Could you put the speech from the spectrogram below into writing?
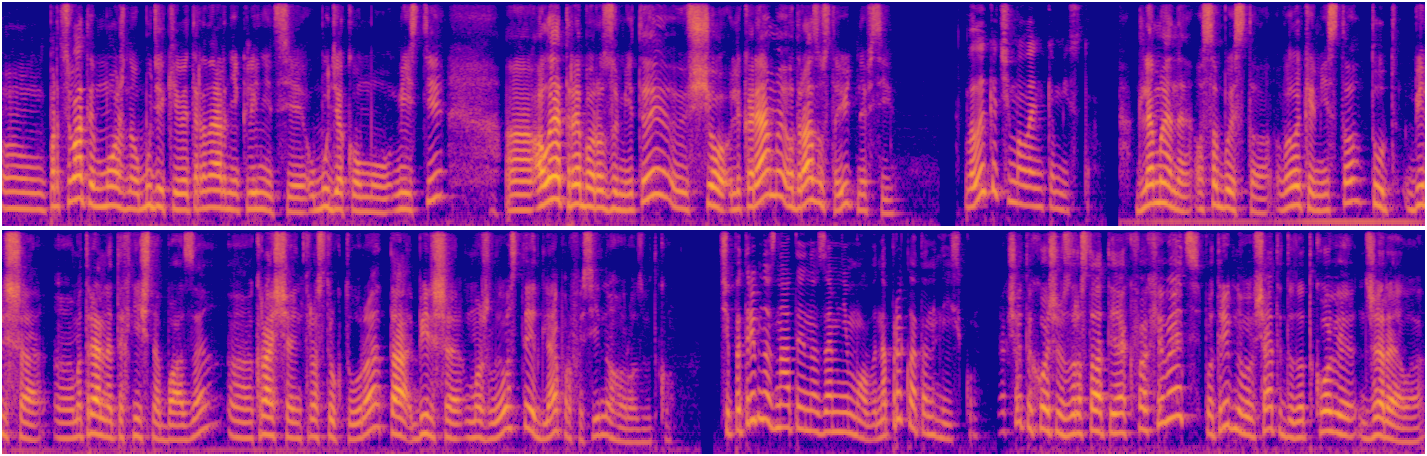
Ем, Працювати можна у будь-якій ветеринарній клініці у будь-якому місті, Е, але треба розуміти, що лікарями одразу стають не всі. Велике чи маленьке місто? Для мене особисто велике місто. Тут більша е, матеріально-технічна база, е, краща інфраструктура та більше можливостей для професійного розвитку. Чи потрібно знати іноземні мови, наприклад, англійську? Якщо ти хочеш зростати як фахівець, потрібно вивчати додаткові джерела.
